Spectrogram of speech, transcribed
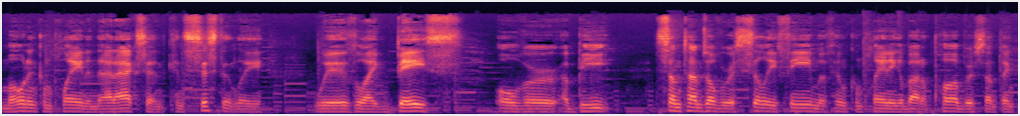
moan and complain in that accent consistently with like bass over a beat, sometimes over a silly theme of him complaining about a pub or something.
